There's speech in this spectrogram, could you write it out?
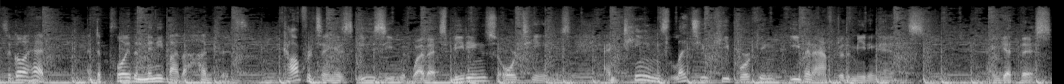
So go ahead and deploy the Mini by the hundreds. Conferencing is easy with WebEx Meetings or Teams, and Teams lets you keep working even after the meeting ends. And get this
